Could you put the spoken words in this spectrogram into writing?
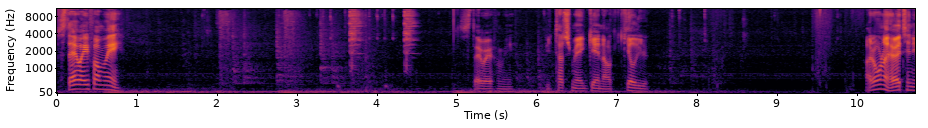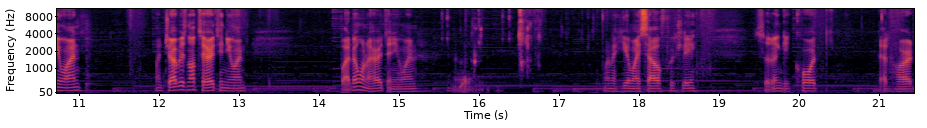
Stay away from me. Stay away from me. If you touch me again, I'll kill you. I don't want to hurt anyone. My job is not to hurt anyone. But I don't want to hurt anyone. Want to heal myself quickly. So I don't get caught that hard.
